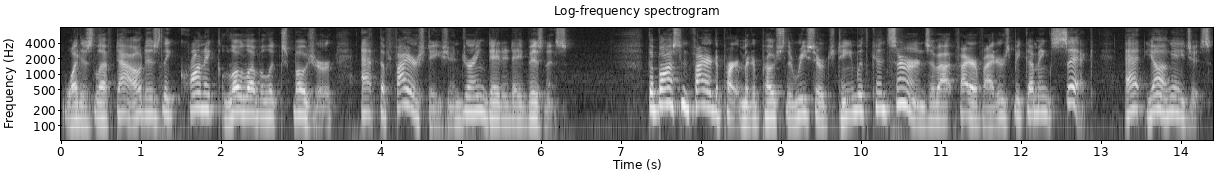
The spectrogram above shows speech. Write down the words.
what is left out is the chronic low level exposure at the fire station during day to day business. The Boston Fire Department approached the research team with concerns about firefighters becoming sick at young ages.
